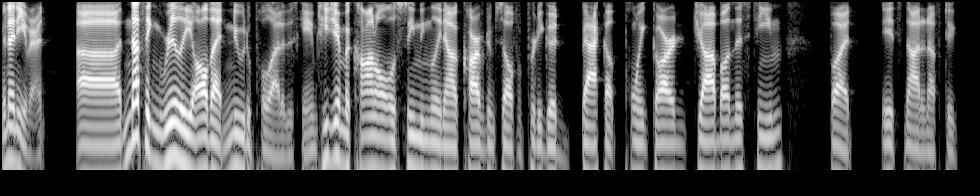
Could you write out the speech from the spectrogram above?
In any event, uh, nothing really all that new to pull out of this game. TJ McConnell has seemingly now carved himself a pretty good backup point guard job on this team, but it's not enough to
